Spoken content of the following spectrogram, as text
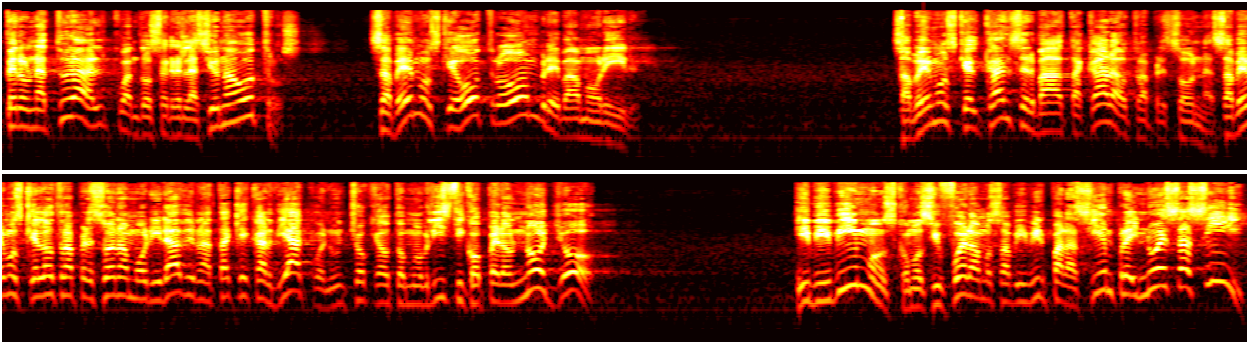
pero natural cuando se relaciona a otros. Sabemos que otro hombre va a morir. Sabemos que el cáncer va a atacar a otra persona. Sabemos que la otra persona morirá de un ataque cardíaco en un choque automovilístico, pero no yo. Y vivimos como si fuéramos a vivir para siempre y no es así.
